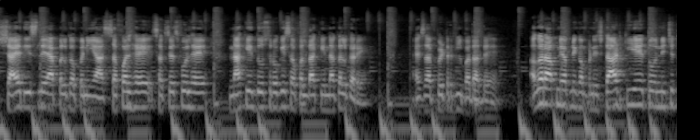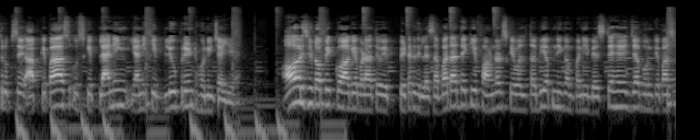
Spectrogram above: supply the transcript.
शायद इसलिए एप्पल कंपनी आज सफल है सक्सेसफुल है, ना कि दूसरों की सफलता की नकल करें। ऐसा पीटर बताते हैं। अगर आपने अपनी कंपनी स्टार्ट की है तो निश्चित रूप से आपके पास उसकी प्लानिंग यानी कि ब्लूप्रिंट होनी चाहिए। और इसी टॉपिक को आगे बढ़ाते हुए पीटर दिलेसा बताते कि फाउंडर्स केवल तभी अपनी कंपनी बेचते हैं जब उनके पास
